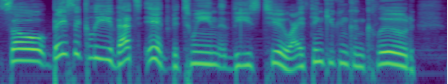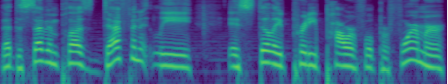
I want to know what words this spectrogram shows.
So basically that's it between these two. I think you can conclude that the 7 Plus definitely is still a pretty powerful performer.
